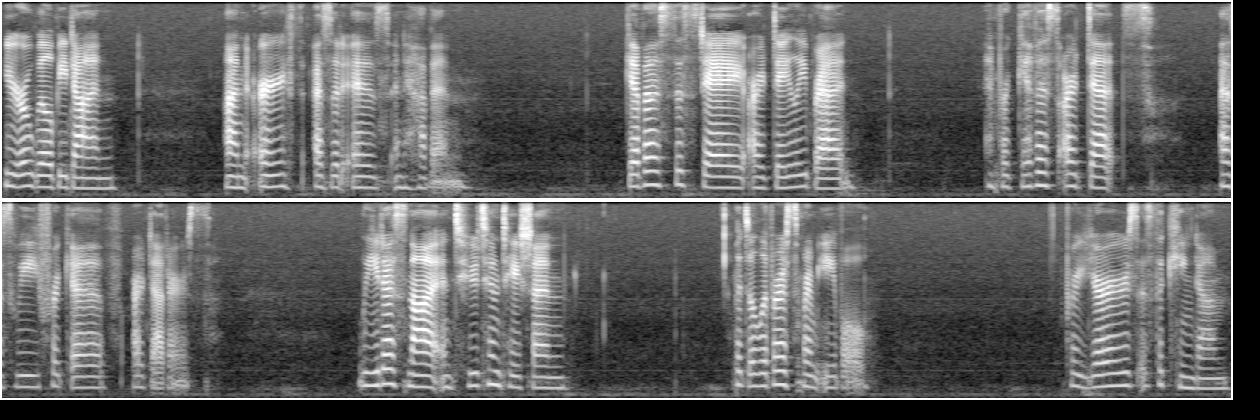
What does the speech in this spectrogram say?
your will be done on earth as it is in heaven. Give us this day our daily bread and forgive us our debts as we forgive our debtors. Lead us not into temptation, but deliver us from evil. For yours is the kingdom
